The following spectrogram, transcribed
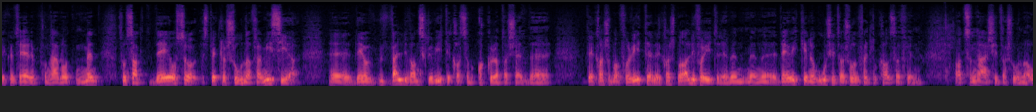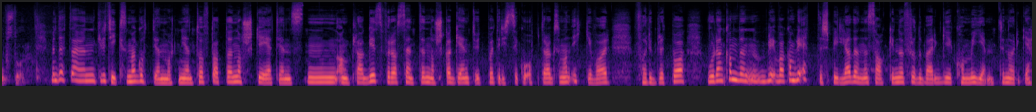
rekruttere på denne måten. Men som sagt, det er jo også spekulasjoner fra min side. Eh, det er jo veldig vanskelig å vite hva som akkurat har skjedd. Det kanskje man får vite, eller kanskje man aldri får vite det. Men, men eh, det er jo ikke noen god situasjon for et lokalsamfunn at sånne her situasjoner oppstår. Men dette er jo en kritikk som har gått igjen, Morten Jentoft, at den norske E-tjenesten anklages for å ha sendt en norsk agent ut på et risikooppdrag som han ikke var forberedt på. Kan den, hva kan bli etterspillet av denne saken når Frode Berg kommer hjem til Norge?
